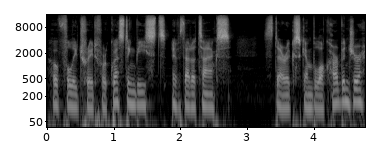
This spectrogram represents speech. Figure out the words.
hopefully trade for Questing Beasts if that attacks. Starrix can block Harbinger.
